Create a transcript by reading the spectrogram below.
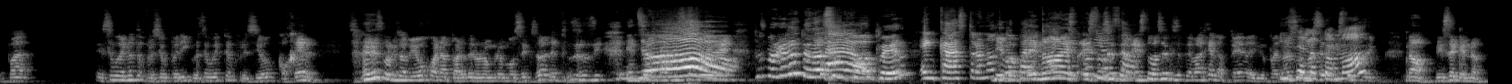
papá, ese güey no te ofreció perico, ese güey te ofreció coger. ¿Sabes? Porque su amigo Juan aparte era un hombre homosexual, entonces así, en ¡No! Pues ¿por qué no te das Claro. un popper? En Castro, ¿no? Mi Tu papá, papá de no, esto, "Ay, qué esto, se te- curioso". esto hacer que se te baje la peda. Y mi papá, ¿Y no, se lo tomó? No, dice que no.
